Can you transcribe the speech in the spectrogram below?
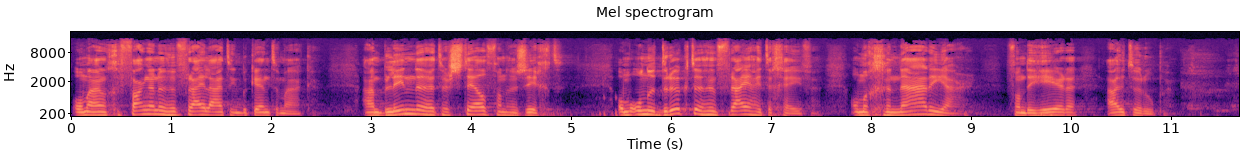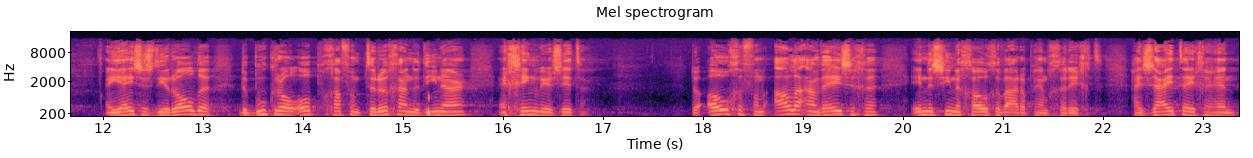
om aan gevangenen hun vrijlating bekend te maken, aan blinden het herstel van hun zicht, om onderdrukten hun vrijheid te geven, om een genadejaar van de Heer uit te roepen. En Jezus die rolde de boekrol op, gaf hem terug aan de dienaar en ging weer zitten. De ogen van alle aanwezigen in de synagoge waren op hem gericht. Hij zei tegen hen:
